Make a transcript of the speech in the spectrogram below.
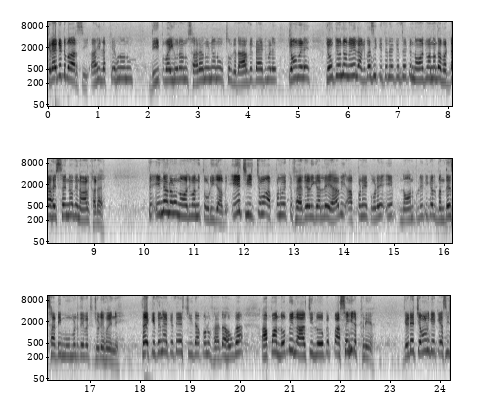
ਕ੍ਰੈਡਿਟ ਵਾਰ ਸੀ। ਆਹੀ ਲੱਖੇ ਹੁਣਾਂ ਨੂੰ, ਦੀਪ ਬਾਈ ਹੋਰਾਂ ਨੂੰ, ਸਾਰਿਆਂ ਨੂੰ ਇਹਨਾਂ ਨੂੰ ਉੱਥੋਂ ਗਦਾਰ ਦੇ ਟੈਗ ਮਿਲੇ। ਕਿਉਂ ਮਿਲੇ? ਕਿਉਂਕਿ ਉਹਨਾਂ ਨੂੰ ਇਹ ਲੱਗਦਾ ਸੀ ਕਿਤੇ ਨਾ ਕਿਤੇ ਇੱਕ ਨੌਜਵਾਨਾਂ ਦਾ ਵੱਡਾ ਹਿੱਸਾ ਇਹਨਾਂ ਦੇ ਨਾਲ ਖੜਾ ਹੈ। ਤੇ ਇਹਨਾਂ ਨਾਲੋਂ ਨੌਜਵਾਨੀ ਤੋੜੀ ਜਾਵੇ। ਇਹ ਚੀਜ਼ ਚੋਂ ਆਪਾਂ ਨੂੰ ਇੱਕ ਫਾਇਦੇ ਵਾਲੀ ਗੱਲ ਇਹ ਆ ਵੀ ਆਪਣੇ ਕੋਲੇ ਇਹ ਨਾਨ ਪੋਲੀਟੀਕਲ ਬੰਦੇ ਸਾਡੀ ਮੂਵਮੈਂਟ ਦੇ ਵਿੱਚ ਜੁੜੇ ਹੋਏ ਨੇ। ਤਾਂ ਕਿਤੇ ਨਾ ਕਿਤੇ ਇਸ ਚੀਜ਼ ਦਾ ਆਪਾਂ ਨੂੰ ਫਾਇਦਾ ਹੋਊਗਾ। ਆਪਾਂ ਲੋਭੀ ਲਾਲਚੀ ਲੋਕ ਪਾਸੇ ਹੀ ਰੱਖਣੇ ਆ। ਜਿਹੜੇ ਚਾਹਣਗੇ ਕਿ ਅਸੀਂ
